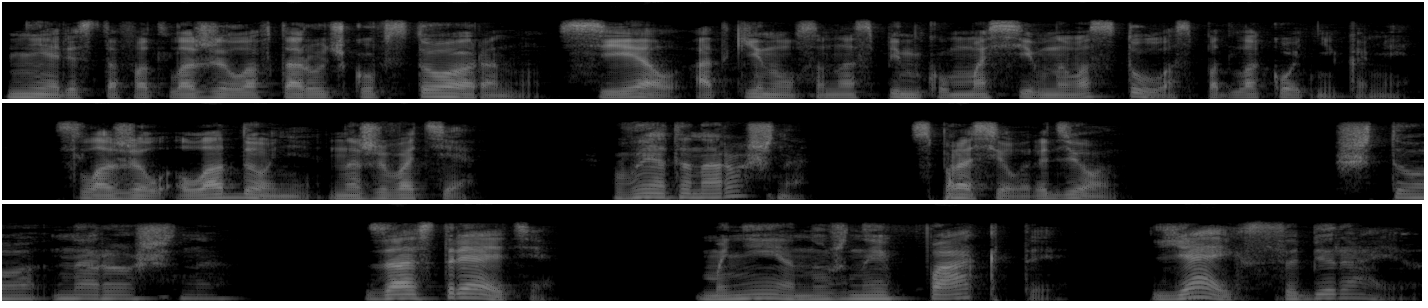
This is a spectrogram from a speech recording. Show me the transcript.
Нерестов отложил авторучку в сторону, сел, откинулся на спинку массивного стула с подлокотниками, сложил ладони на животе. «Вы это нарочно?» — спросил Родион. «Что нарочно?» «Заостряйте. Мне нужны факты. Я их собираю».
